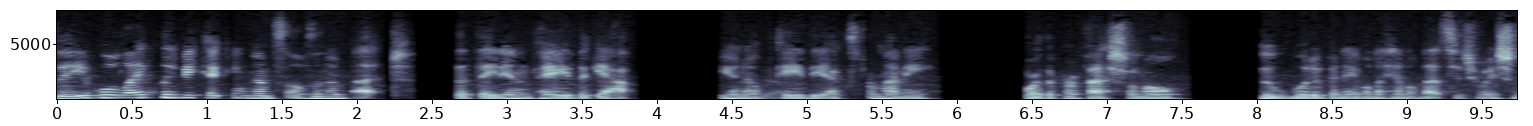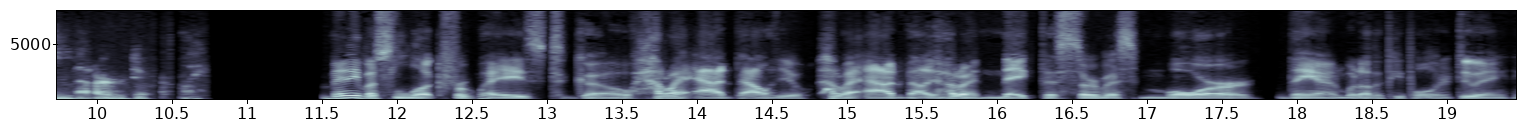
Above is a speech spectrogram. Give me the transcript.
they will likely be kicking themselves in the butt that they didn't pay the gap, you know, yeah. pay the extra money for the professional who would have been able to handle that situation better or differently. Many of us look for ways to go, how do I add value? How do I add value? How do I make this service more than what other people are doing?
